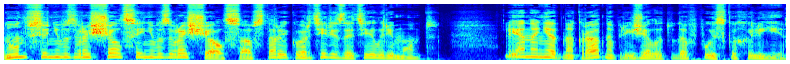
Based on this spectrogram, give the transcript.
Но он все не возвращался и не возвращался, а в старой квартире затеял ремонт. Лена неоднократно приезжала туда в поисках Ильи.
